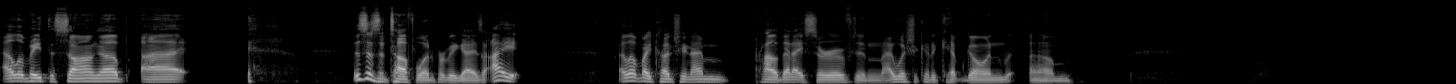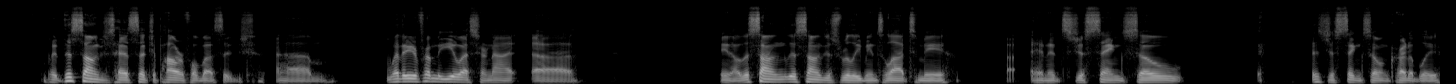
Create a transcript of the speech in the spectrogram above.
elevate the song up. Uh, this is a tough one for me, guys. I I love my country and I'm proud that I served, and I wish it could have kept going. Um, but this song just has such a powerful message. Um, whether you're from the U.S. or not, uh, you know this song. This song just really means a lot to me, uh, and it's just saying so. It's just saying so incredibly.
